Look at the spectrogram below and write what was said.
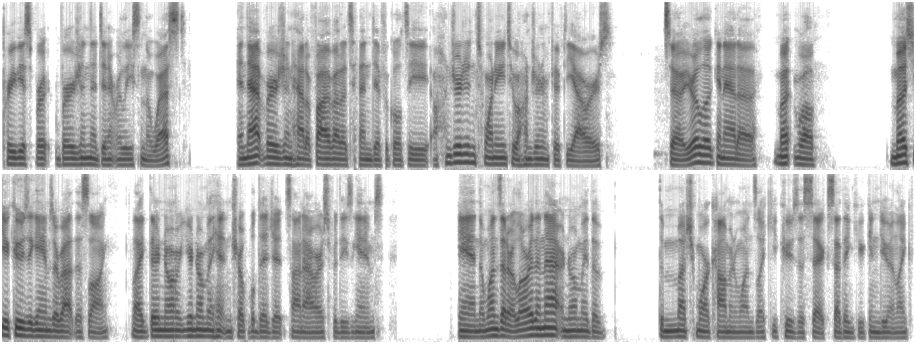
previous ver- version that didn't release in the West. And that version had a 5 out of 10 difficulty, 120 to 150 hours. So you're looking at a well, most Yakuza games are about this long. Like they're nor- you're normally hitting triple digits on hours for these games. And the ones that are lower than that are normally the the much more common ones like Yakuza 6. I think you can do in like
